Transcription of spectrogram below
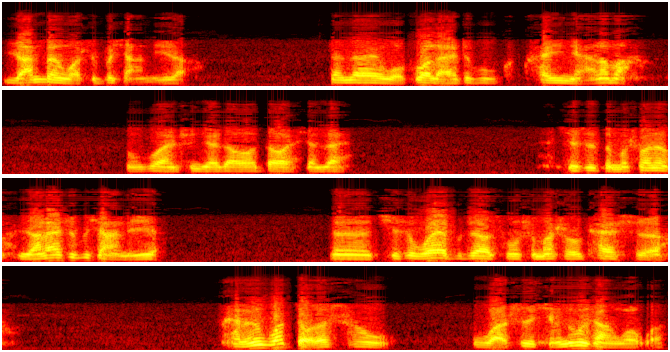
原本我是不想离的。现在我过来，这不快一年了嘛？从过完春节到到现在，其实怎么说呢？原来是不想离。嗯，其实我也不知道从什么时候开始，可能我走的时候。我是行动上，我我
